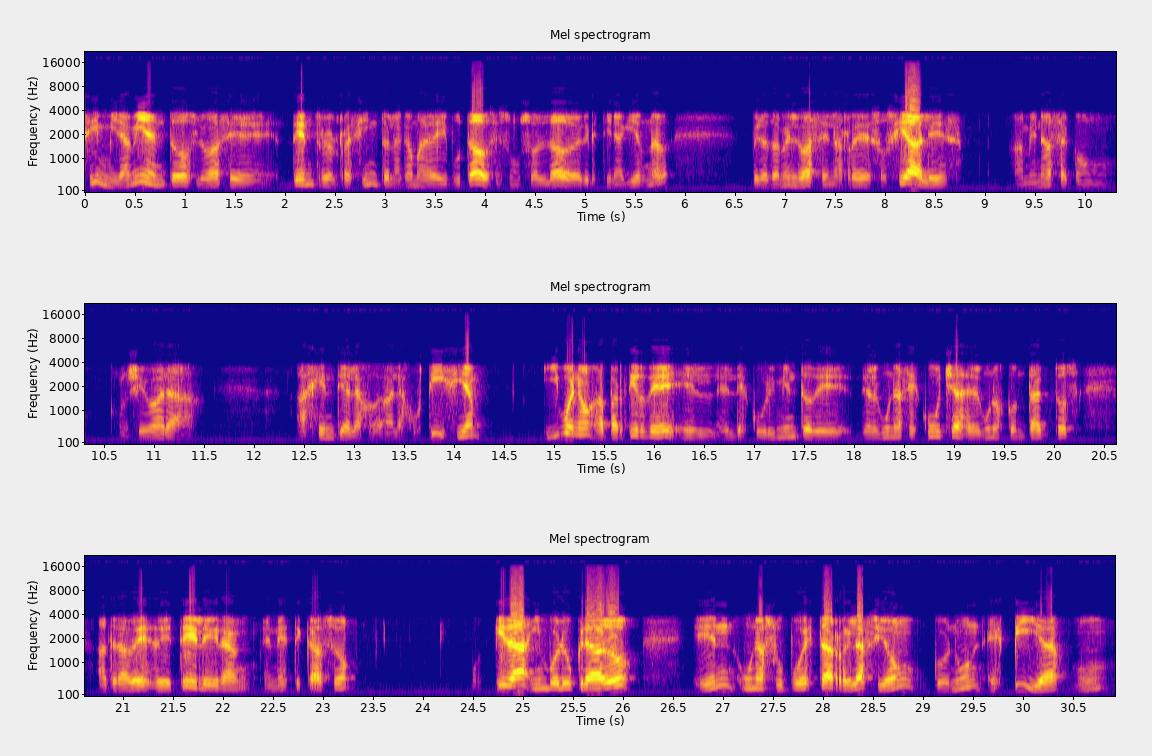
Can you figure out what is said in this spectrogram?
sin miramientos, lo hace dentro del recinto en la Cámara de Diputados, es un soldado de Cristina Kirchner, pero también lo hace en las redes sociales, amenaza con, llevar a, gente a la justicia. Y bueno, a partir del de el descubrimiento de, algunas escuchas, de algunos contactos a través de Telegram, en este caso, queda involucrado en una supuesta relación con un espía, un,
